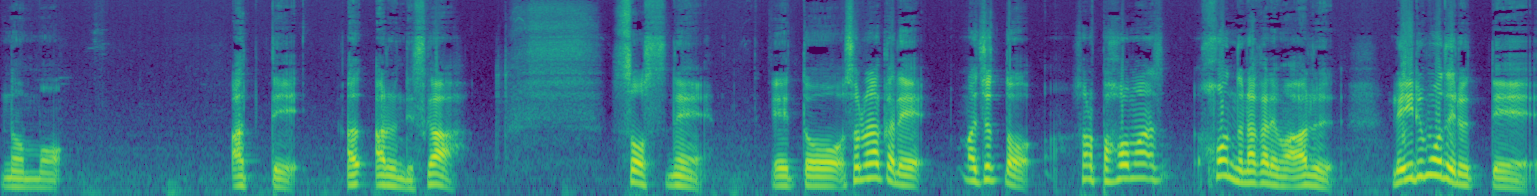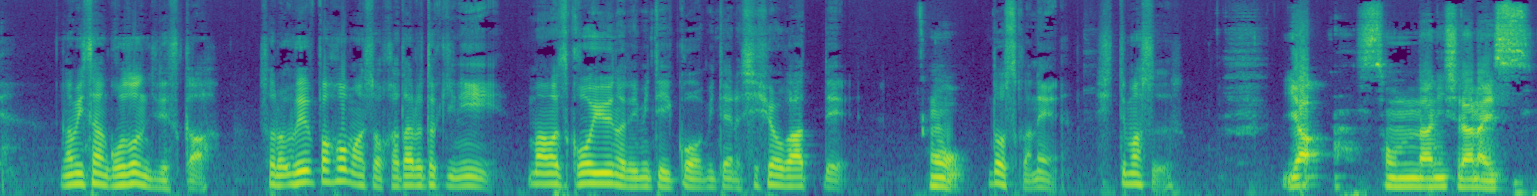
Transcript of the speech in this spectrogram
のもあって、ああるんですが、そうっすね。えっ、と、その中で、まあちょっと、そのパフォーマンス、本の中でもある、レイルモデルって、ガミさんご存知ですか？そのウェブパフォーマンスを語るときに、まあまずこういうので見ていこうみたいな指標があって、どうですかね？知ってます？いや、そんなに知らないです。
